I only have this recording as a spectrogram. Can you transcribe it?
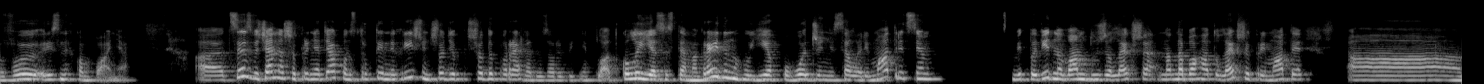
в різних компаніях. Це звичайно, що прийняття конструктивних рішень щодо щодо перегляду заробітних плат. Коли є система грейдингу, є погоджені селері матриці. Відповідно, вам дуже легше на- набагато легше приймати а,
